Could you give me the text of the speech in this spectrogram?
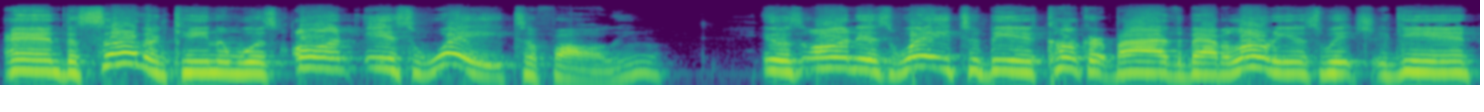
And the southern kingdom was on its way to falling. it was on its way to being conquered by the Babylonians, which again,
